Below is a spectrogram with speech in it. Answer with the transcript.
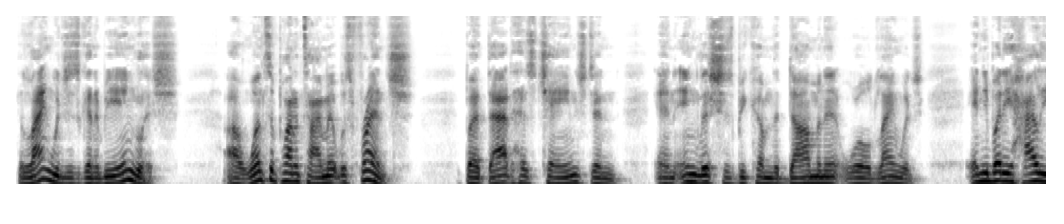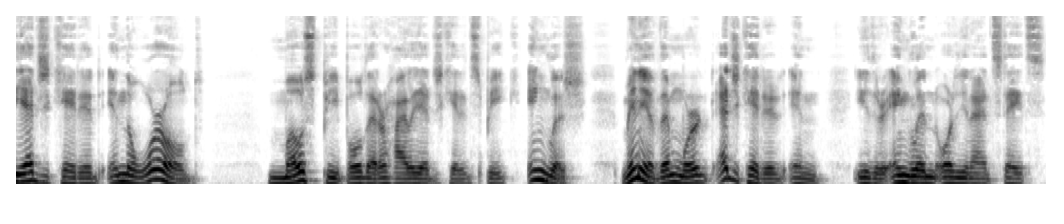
the language is going to be English. Uh, once upon a time, it was French, but that has changed and and English has become the dominant world language. Anybody highly educated in the world, most people that are highly educated speak English. Many of them were educated in either England or the United States.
